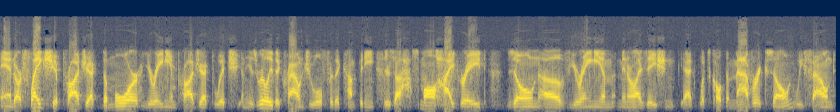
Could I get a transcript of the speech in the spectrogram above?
and our flagship project, the Moore Uranium Project, which is really the crown jewel for the company. There's a small high grade zone of uranium mineralization at what's called the Maverick Zone. We found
